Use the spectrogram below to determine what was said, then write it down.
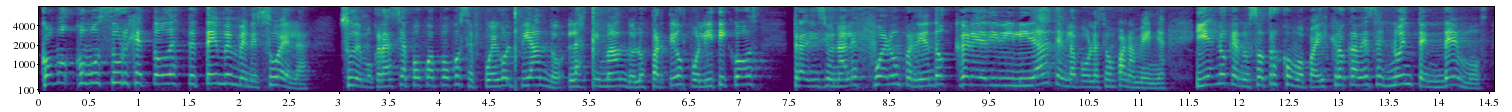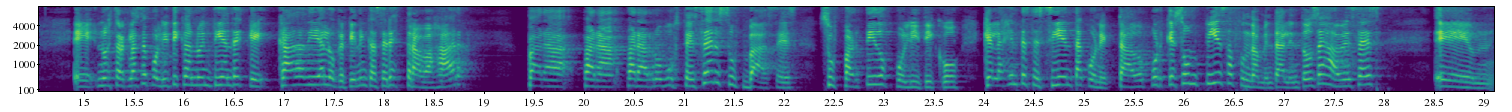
¿Cómo, cómo surge todo este tema en Venezuela? su democracia poco a poco se fue golpeando, lastimando. Los partidos políticos tradicionales fueron perdiendo credibilidad en la población panameña. Y es lo que nosotros como país creo que a veces no entendemos. Eh, nuestra clase política no entiende que cada día lo que tienen que hacer es trabajar para, para, para, robustecer sus bases, sus partidos políticos, que la gente se sienta conectado, porque son piezas fundamentales. Entonces, a veces eh,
